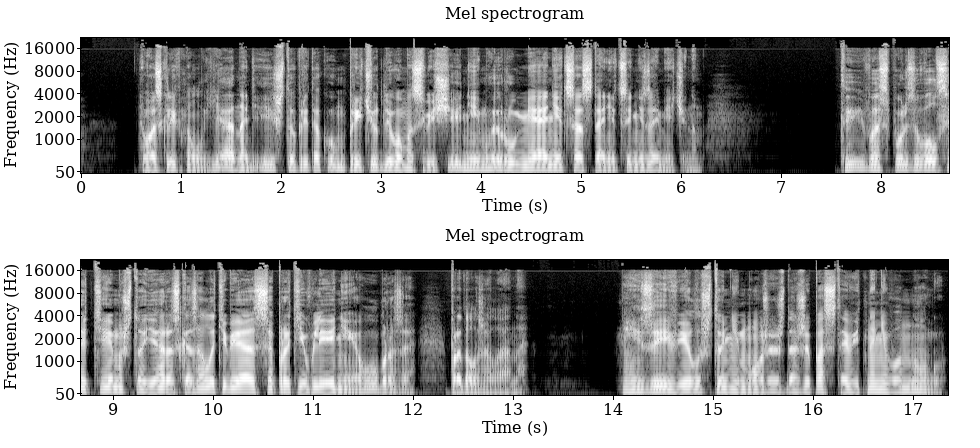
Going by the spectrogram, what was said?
— воскликнул я, надеясь, что при таком причудливом освещении мой румянец останется незамеченным. «Ты воспользовался тем, что я рассказала тебе о сопротивлении образа», — продолжала она, — «и заявил, что не можешь даже поставить на него ногу.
